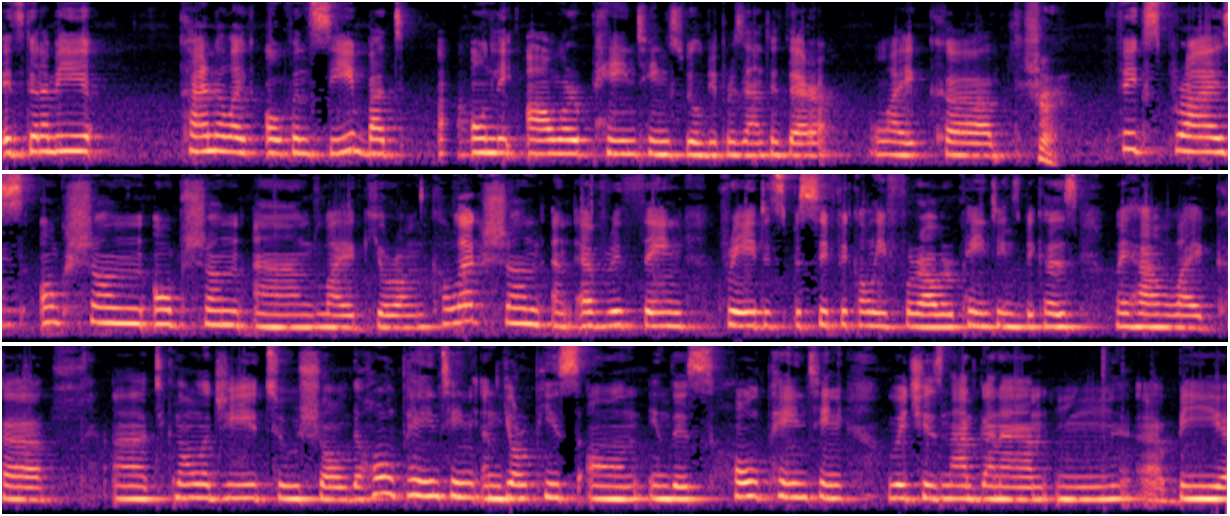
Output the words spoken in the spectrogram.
it's gonna be kind of like OpenSea but only our paintings will be presented there like uh, sure fixed price auction option and like your own collection and everything created specifically for our paintings because we have like uh, uh, technology to show the whole painting and your piece on in this whole painting, which is not gonna mm, uh, be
